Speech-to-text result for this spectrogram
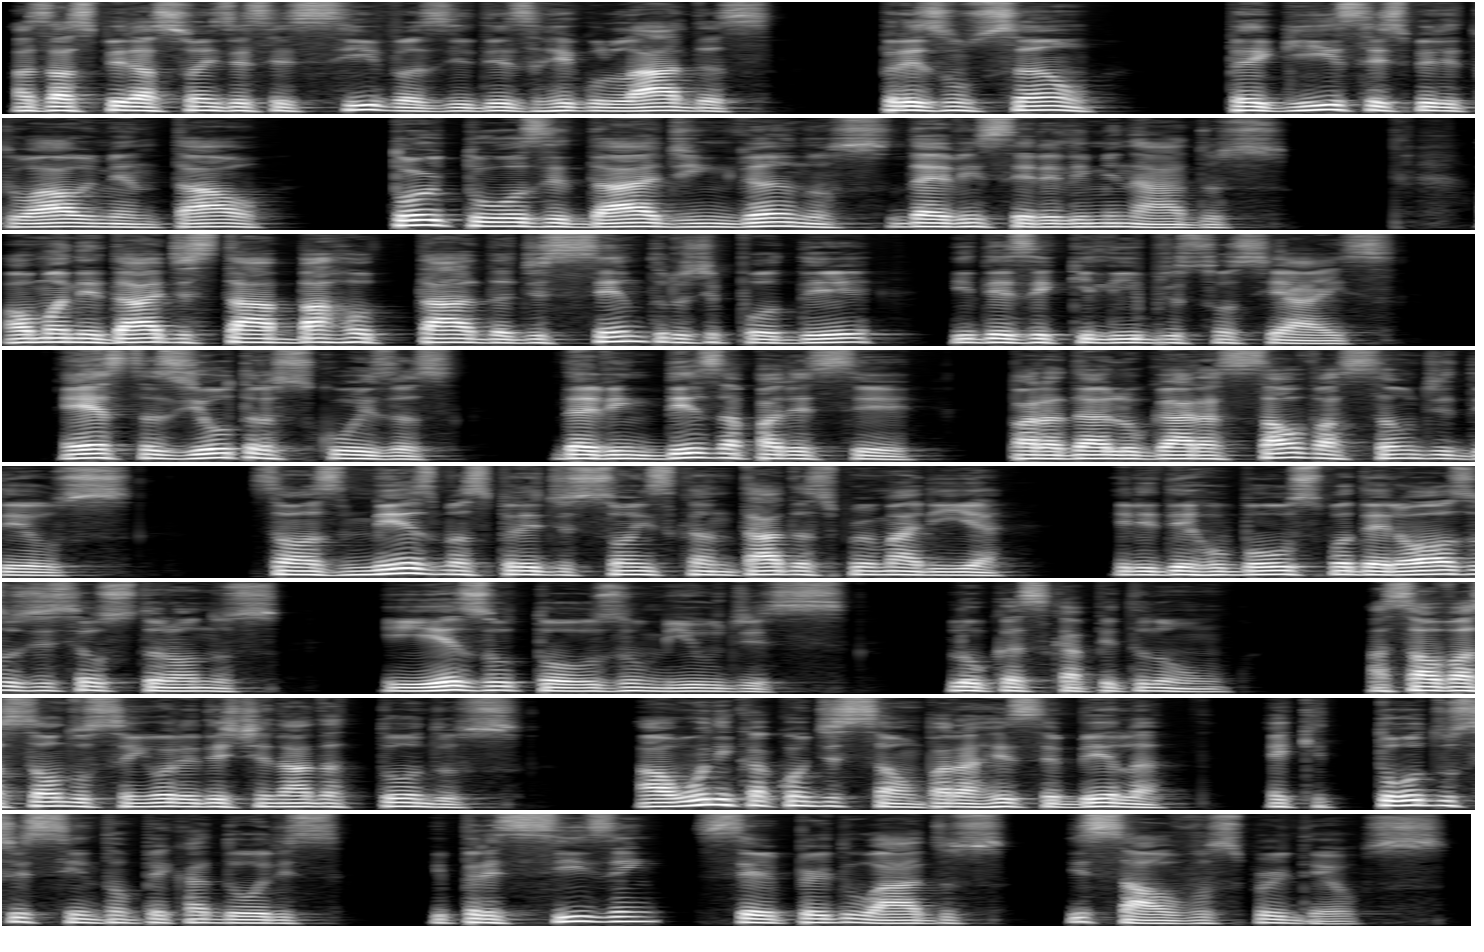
As aspirações excessivas e desreguladas, presunção, preguiça espiritual e mental, tortuosidade e enganos devem ser eliminados. A humanidade está abarrotada de centros de poder e desequilíbrios sociais. Estas e outras coisas devem desaparecer para dar lugar à salvação de Deus. São as mesmas predições cantadas por Maria. Ele derrubou os poderosos de seus tronos e exultou os humildes. Lucas capítulo 1. A salvação do Senhor é destinada a todos. A única condição para recebê-la é que todos se sintam pecadores e precisem ser perdoados e salvos por Deus.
